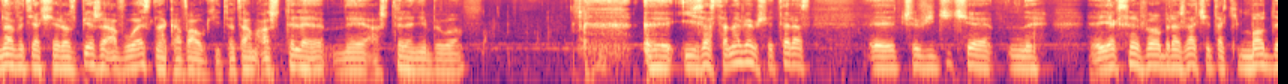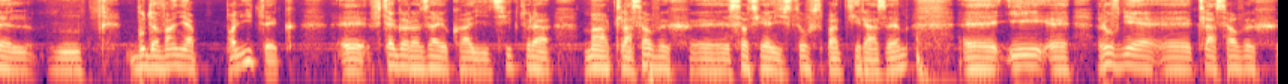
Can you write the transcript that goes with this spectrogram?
Nawet jak się rozbierze AWS na kawałki, to tam aż tyle, y, aż tyle nie było. Y, I zastanawiam się teraz, czy widzicie, jak sobie wyobrażacie taki model mm, budowania polityk w tego rodzaju koalicji, która ma klasowych socjalistów z partii Razem i równie klasowych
